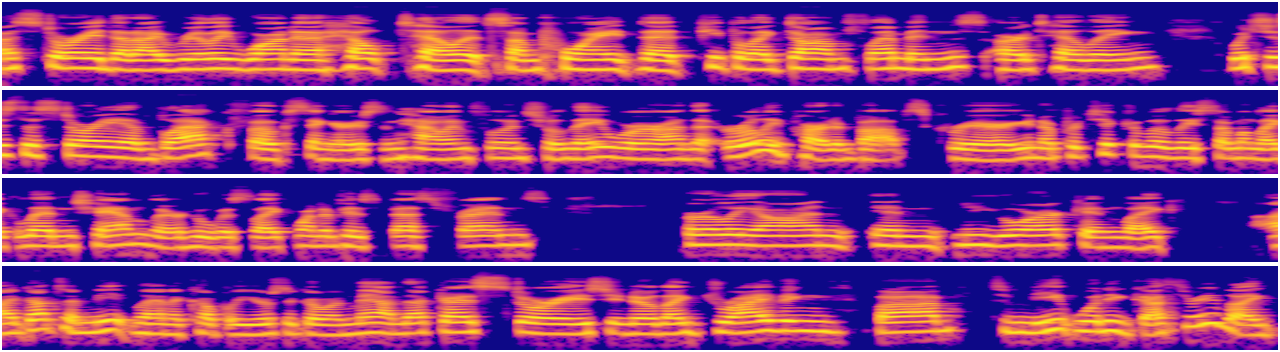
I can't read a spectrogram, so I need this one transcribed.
a story that I really want to help tell at some point that people like Dom Flemons are telling, which is the story of black folk singers and how influential they were on the early part of Bob's career. You know, particularly someone like Len Chandler, who was like one of his best friends early on in New York and like I got to meet Len a couple years ago, and man, that guy's stories, you know, like driving Bob to meet Woody Guthrie, like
